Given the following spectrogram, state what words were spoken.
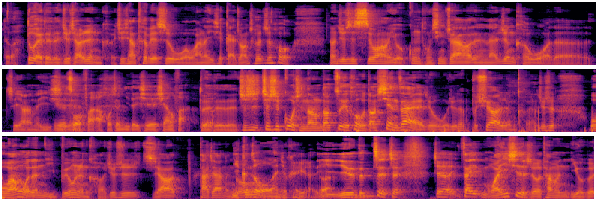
对吧？对对对，就是要认可。就像特别是我玩了一些改装车之后，然后就是希望有共同兴趣爱好的人来认可我的这样的一一些些做法或者你的一些想法，对对对，这是这是过程当中到最后到现在，就我觉得不需要认可了，就是我玩我的，你不用认可，就是只要大家能够你跟着我玩就可以了，对吧？嗯也这这这在玩一系的时候，他们有个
